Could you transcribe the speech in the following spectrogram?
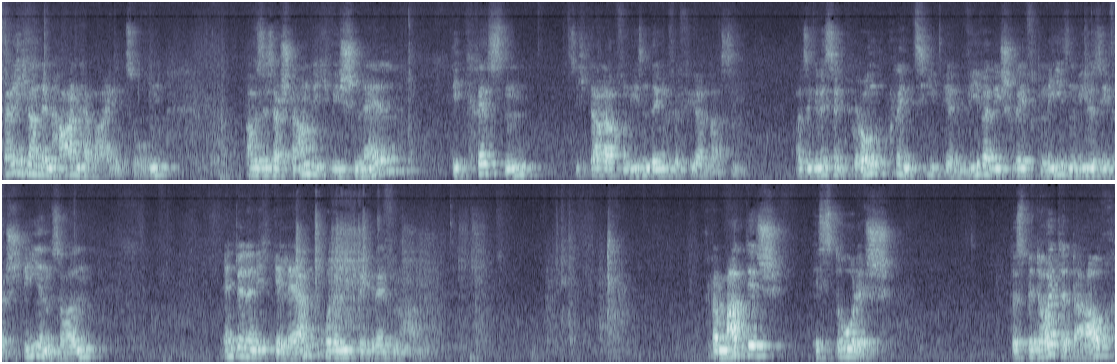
völlig an den Haaren herbeigezogen. Aber es ist erstaunlich, wie schnell die Christen sich gerade auch von diesen Dingen verführen lassen. Also gewisse Grundprinzipien, wie wir die Schrift lesen, wie wir sie verstehen sollen, entweder nicht gelernt oder nicht begriffen haben. Grammatisch, historisch das bedeutet auch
